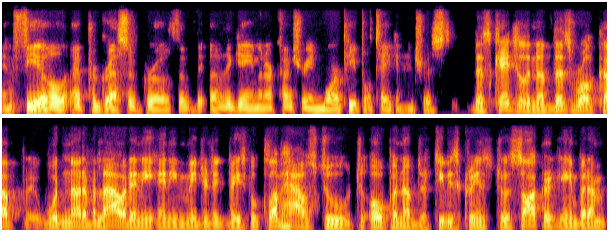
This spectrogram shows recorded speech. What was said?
and feel a progressive growth of the, of the game in our country and more people taking interest. The scheduling of this World Cup would not have allowed any any Major League Baseball clubhouse to to open up their TV screens to a soccer game, but I'm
